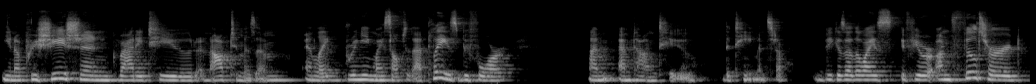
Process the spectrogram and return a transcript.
you know appreciation gratitude and optimism and like bringing myself to that place before i'm i'm talking to the team and stuff. Because otherwise if you're unfiltered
